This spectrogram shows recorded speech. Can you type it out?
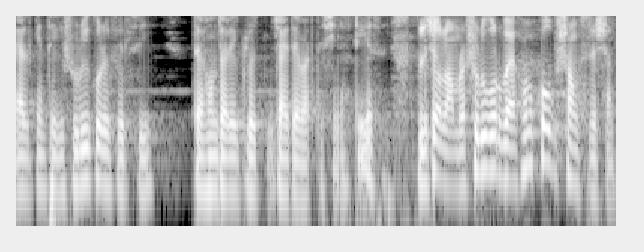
অ্যালকেন থেকে শুরু করে ফেলছি, তো এখন তার এগুলো যাইতে পারতেছি না, ঠিক আছে? তাহলে চলো আমরা শুরু করব এখন কোপ সংশ্লেষণ।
